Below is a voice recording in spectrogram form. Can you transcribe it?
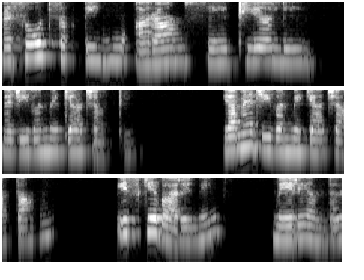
मैं सोच सकती हूँ आराम से क्लियरली मैं जीवन में क्या चाहती हूँ, या मैं जीवन में क्या चाहता हूँ इसके बारे में मेरे अंदर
